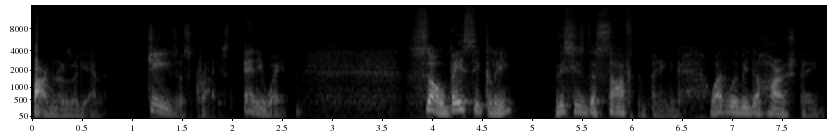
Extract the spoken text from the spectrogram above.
partners again. Jesus Christ. Anyway, so basically, this is the soft thing. What will be the harsh thing?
